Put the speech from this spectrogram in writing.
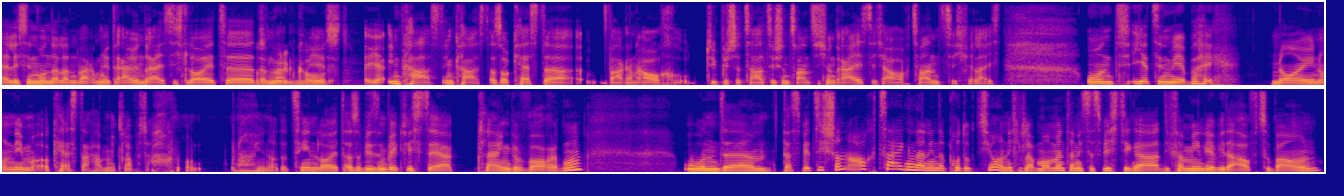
Alice in Wunderland waren wir 33 Leute. Also nur im waren wir- Cast. ja, im Cast, im Cast. Also Orchester waren auch typische Zahl zwischen 20 und 30, auch 20 vielleicht. Und jetzt sind wir bei neun und im Orchester haben wir, glaube ich, auch nur neun oder zehn Leute. Also wir sind wirklich sehr klein geworden. Und ähm, das wird sich schon auch zeigen dann in der Produktion. Ich glaube, momentan ist es wichtiger, die Familie wieder aufzubauen,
